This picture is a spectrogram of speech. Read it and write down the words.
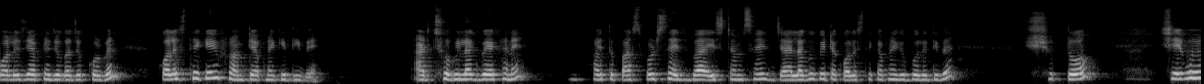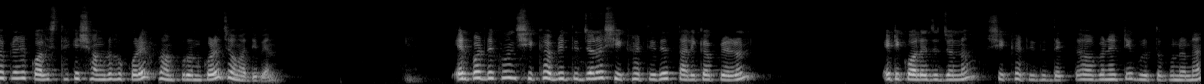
কলেজে আপনি যোগাযোগ করবেন। কলেজ থেকেই ফর্মটি আপনাকে দিবে। আর ছবি লাগবে এখানে। হয়তো পাসপোর্ট সাইজ বা স্ট্যাম্প সাইজ যা লাগুক, এটা কলেজ থেকে আপনাকে বলে দিবে। তো সেইভাবে আপনারা কলেজ থেকে সংগ্রহ করে ফর্ম পূরণ করে জমা দিবেন। এরপর দেখুন শিক্ষাবৃত্তির জন্য শিক্ষার্থীদের তালিকা প্রেরণ। এটি কলেজের জন্য শিক্ষার্থীদের দেখতে হবে না, এটি গুরুত্বপূর্ণ না।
